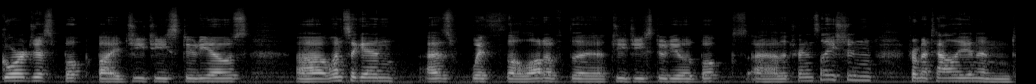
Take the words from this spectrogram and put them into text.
gorgeous book by GG Studios. Uh, once again, as with a lot of the GG Studio books, uh, the translation from Italian and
